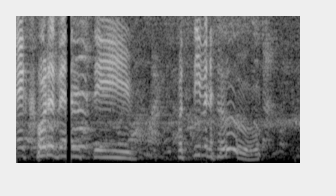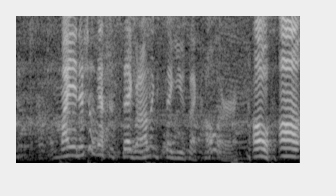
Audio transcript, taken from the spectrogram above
It could have been Steve, but Steven who? My initial guess is Seg, but I don't think Seg used that color. Oh, uh,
